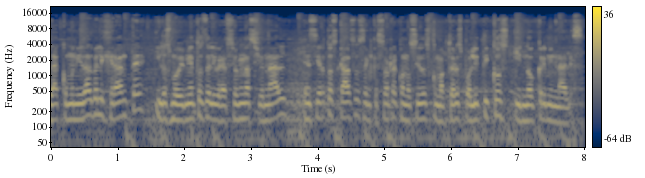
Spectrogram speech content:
La comunidad beligerante y los movimientos de liberación nacional, en ciertos casos en que son reconocidos como actores políticos y no criminales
